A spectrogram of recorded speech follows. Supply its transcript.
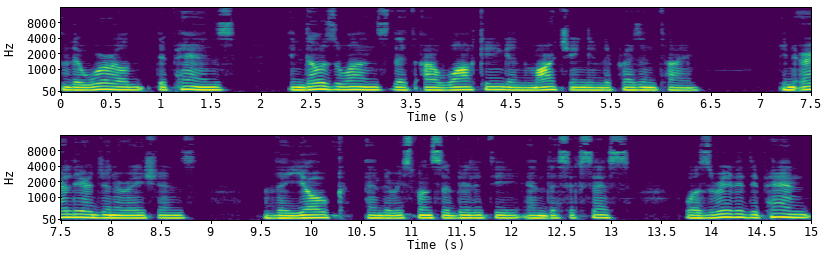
the world depends in those ones that are walking and marching in the present time. In earlier generations, the yoke and the responsibility and the success was really depend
